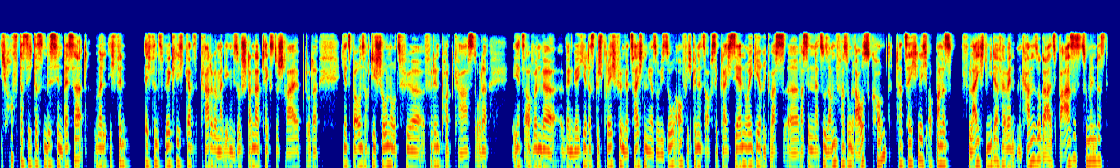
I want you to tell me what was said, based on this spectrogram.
Ich hoffe, dass sich das ein bisschen bessert, weil ich finde, ich finde es wirklich ganz, gerade wenn man irgendwie so Standardtexte schreibt oder jetzt bei uns auch die Shownotes für, für den Podcast oder jetzt auch, wenn wir, wenn wir hier das Gespräch führen, wir zeichnen ja sowieso auf. Ich bin jetzt auch gleich sehr neugierig, was, äh, was in der Zusammenfassung rauskommt tatsächlich, ob man es vielleicht wiederverwenden kann, sogar als Basis zumindest.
